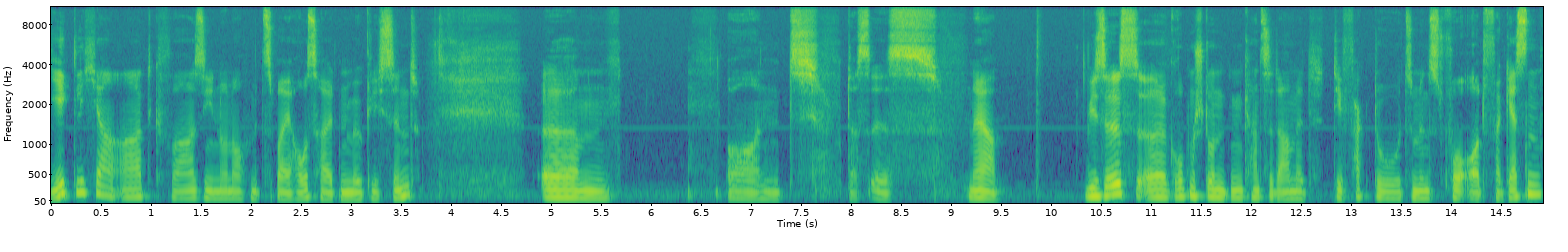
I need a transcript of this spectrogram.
jeglicher Art quasi nur noch mit zwei Haushalten möglich sind. Ähm, und das ist, naja, wie es ist. Äh, Gruppenstunden kannst du damit de facto zumindest vor Ort vergessen.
